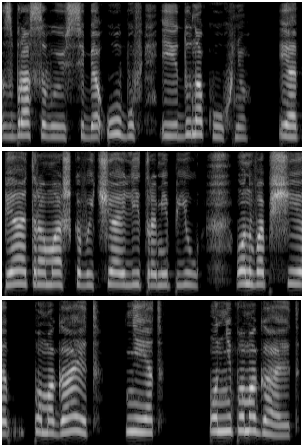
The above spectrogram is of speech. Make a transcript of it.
сбрасываю с себя обувь и иду на кухню. И опять ромашковый чай литрами пью. Он вообще помогает? Нет, он не помогает.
